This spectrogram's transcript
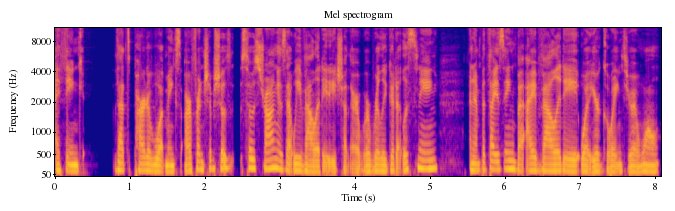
I think that's part of what makes our friendship so, so strong is that we validate each other. We're really good at listening and empathizing, but I validate what you're going through. I won't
